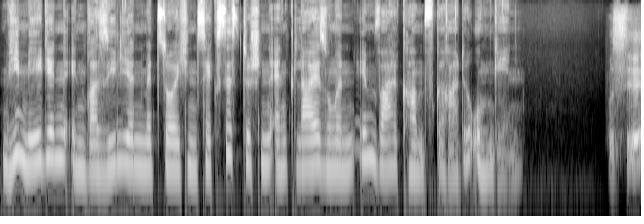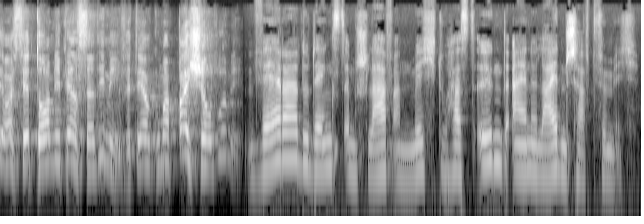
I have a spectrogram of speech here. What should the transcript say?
wie Medien in Brasilien mit solchen sexistischen Entgleisungen im Wahlkampf Wahlkampf gerade umgehen. Vera, du denkst im Schlaf an mich, du hast irgendeine Leidenschaft für mich.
